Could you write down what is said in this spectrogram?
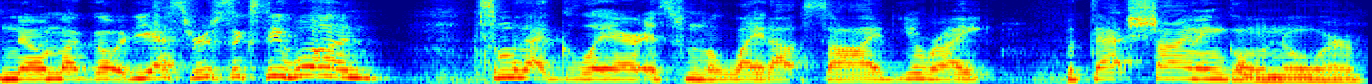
no, I'm not going, yes, Route 61. Some of that glare is from the light outside. You're right. But that shine ain't going nowhere.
